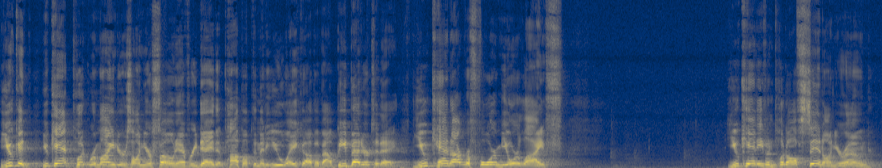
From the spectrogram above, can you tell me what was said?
You, could, you can't put reminders on your phone every day that pop up the minute you wake up about be better today. You cannot reform your life. You can't even put off sin on your own.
